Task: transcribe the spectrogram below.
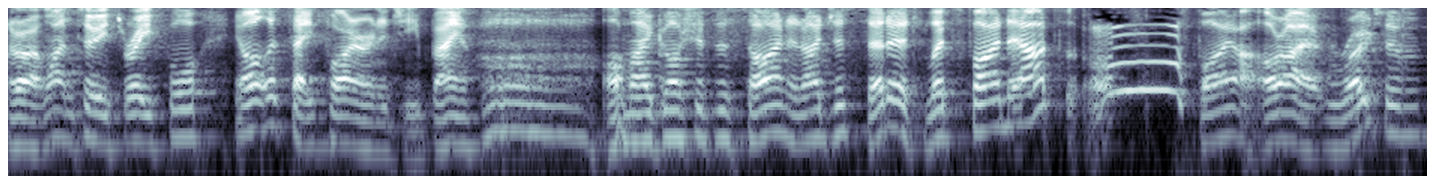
All right, one, two, three, four. You know what? Let's say fire energy. Bang. Oh my gosh, it's a sign and I just said it. Let's find out. Oh, fire. All right, Rotom,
